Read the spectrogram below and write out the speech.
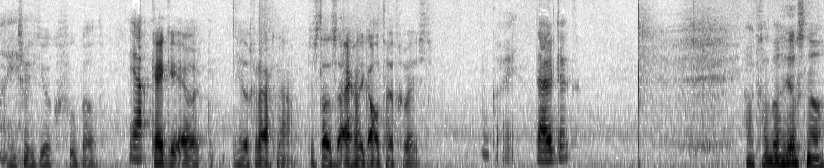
Oh, ja. natuurlijk ook gevoetbald. Ja. Kijk ik heel graag naar. Dus dat is eigenlijk altijd geweest. Oké, duidelijk. Oh, het gaat wel heel snel.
